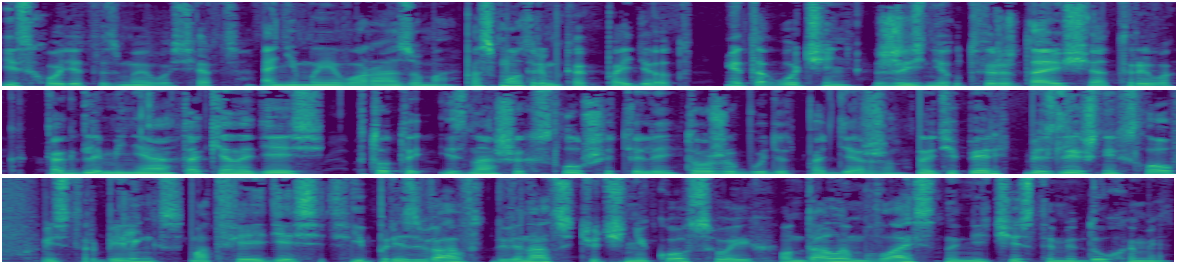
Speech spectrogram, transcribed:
исходит из моего сердца, а не моего разума. Посмотрим, как пойдет. Это очень жизнеутверждающий отрывок. Как для меня, так я надеюсь, кто-то из наших слушателей тоже будет поддержан. Но теперь, без лишних слов, мистер Биллингс, Матфея 10. «И призвав 12 учеников своих, он дал им власть над нечистыми духами,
